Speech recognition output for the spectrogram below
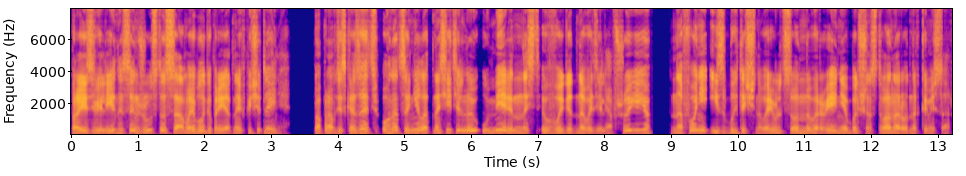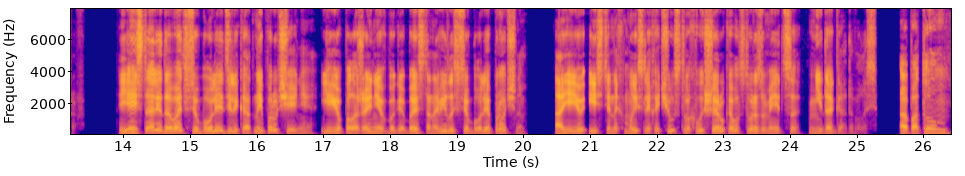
произвели на Сен-Жуста самое благоприятное впечатление. По правде сказать, он оценил относительную умеренность, выгодно выделявшую ее на фоне избыточного революционного рвения большинства народных комиссаров. Ей стали давать все более деликатные поручения, ее положение в БГБ становилось все более прочным, о ее истинных мыслях и чувствах высшее руководство, разумеется, не догадывалось. А потом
